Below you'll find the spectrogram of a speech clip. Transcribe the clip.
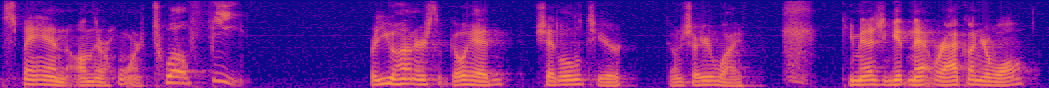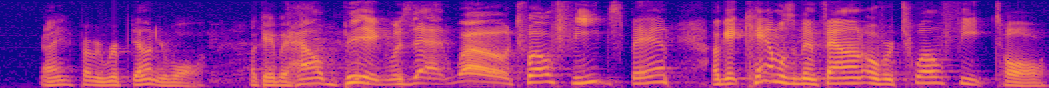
span on their horn. 12 feet. For you hunters, go ahead, shed a little tear. Don't show your wife. Can you imagine getting that rack on your wall? Right? Probably rip down your wall. Okay, but how big was that? Whoa, 12 feet span? Okay, camels have been found over 12 feet tall.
